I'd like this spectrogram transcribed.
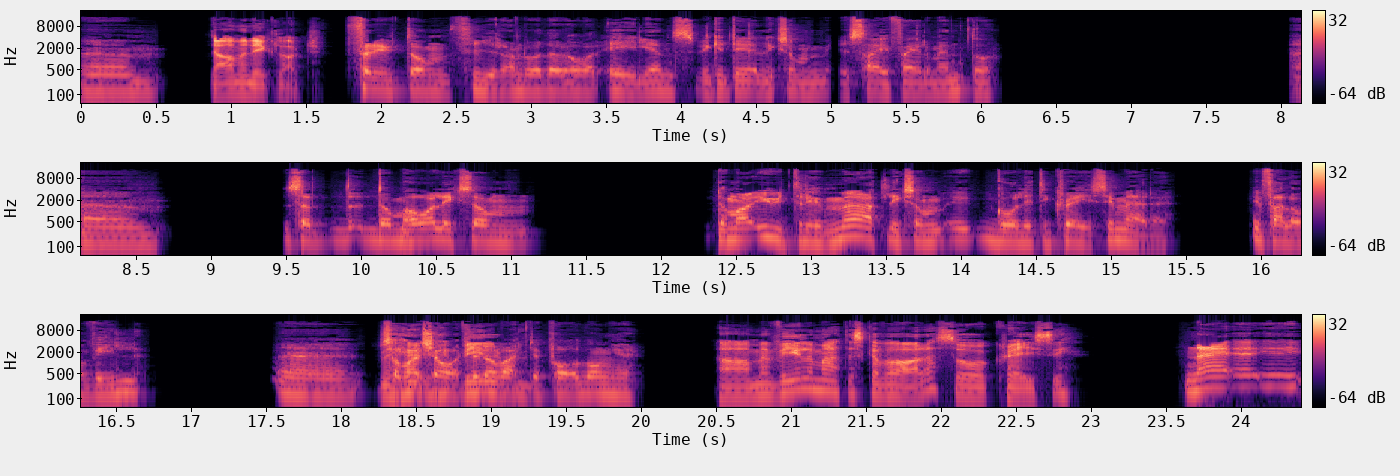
Um, ja men det är klart. Förutom fyran då där du har aliens, vilket är liksom sci-fi element då. Um, så att de har liksom de har utrymme att liksom gå lite crazy med det. Ifall de vill. Uh, som har Uncharted har varit ett par gånger. Ja, men vill man att det ska vara så crazy? Nej, eh,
